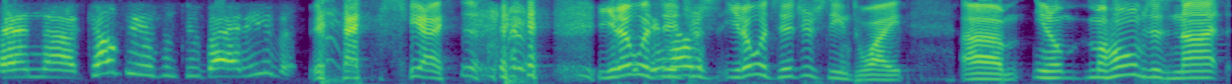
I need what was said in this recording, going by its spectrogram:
And uh, Kelce isn't too bad either. yeah. you know what's You know- interesting? You know what's interesting, Dwight? Um, you know, Mahomes is not.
